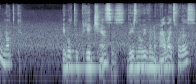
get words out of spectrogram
Are not able to create chances? There's no even highlights for us?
